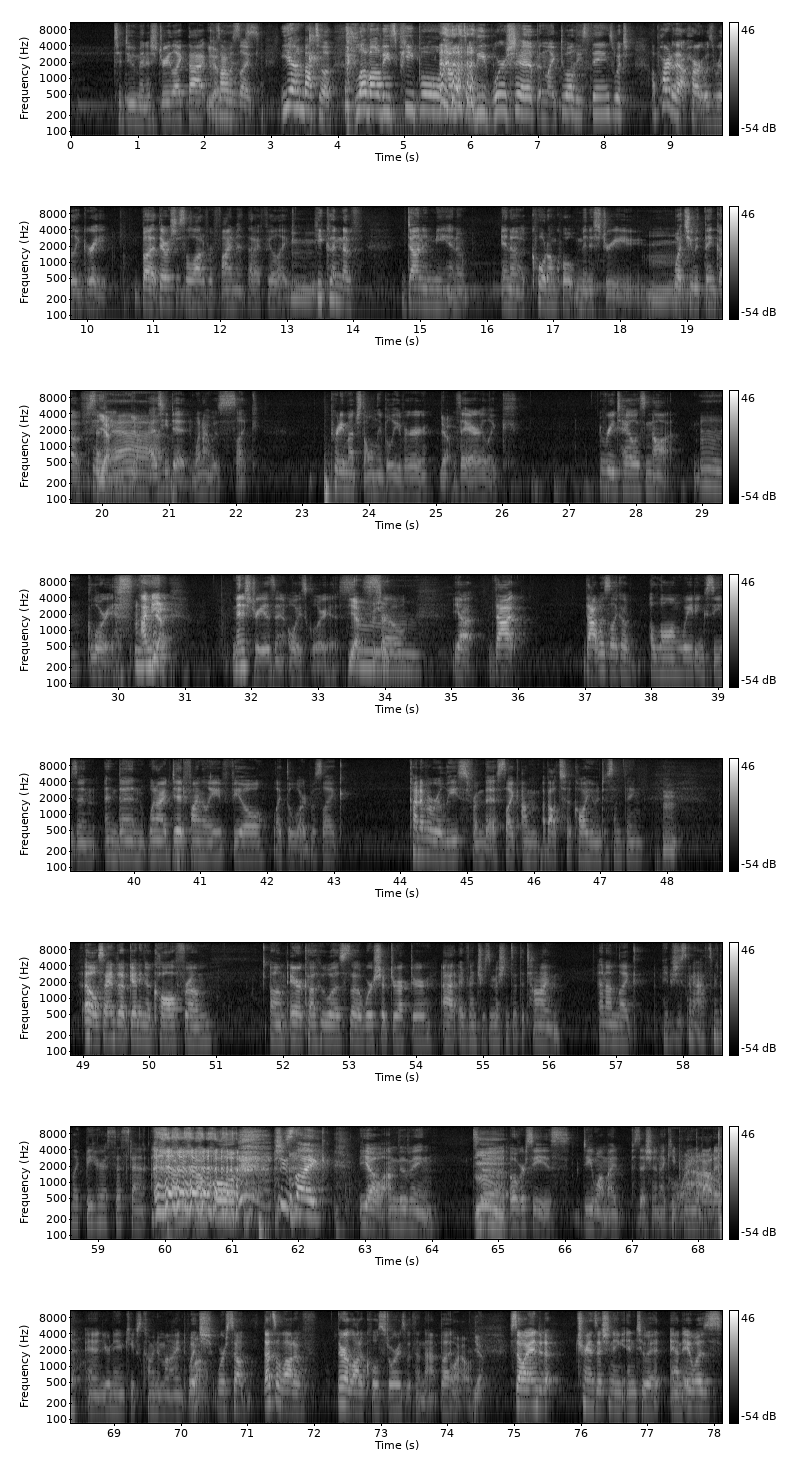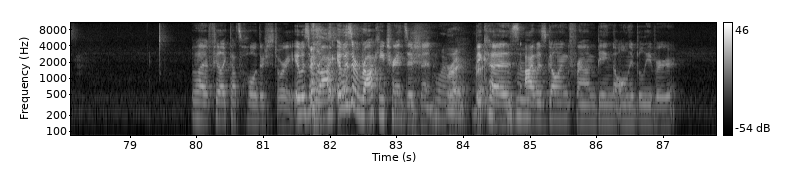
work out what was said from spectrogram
to do ministry like that because Yeah. I was like, yeah, I'm about to love all these people and I'm about to lead worship and like do all these things, which a part of that heart was really great. But there was just a lot of refinement that I feel like mm. he couldn't have done in me in a in a quote unquote ministry mm. what you would think of setting Yeah, yeah. as he did when I was like pretty much the only believer Yeah. there. Like retail is not mm. glorious. I mean, Yeah. ministry isn't always glorious. Yeah, for sure. So yeah, that that was like a, a long waiting season. And then when I did finally feel like the Lord was like kind of a release from this, like I'm about to call you into something else, I ended up getting a call from um, Erica, who was the worship director at Adventures in Missions at the time. And I'm like, maybe she's gonna ask me to like be her assistant. So cool. She's like, yo, I'm moving to overseas. Do you want my position? I keep praying about it, and your name keeps coming to mind. Which Wow. we're so that's a lot of there are a lot of cool stories within that. But Wow. Yeah. so I ended up transitioning into it, and it was. Well, I feel like that's a whole other story. It was a rock. it was a rocky transition Wow. Right. right. because mm-hmm. I was going from being the only believer,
